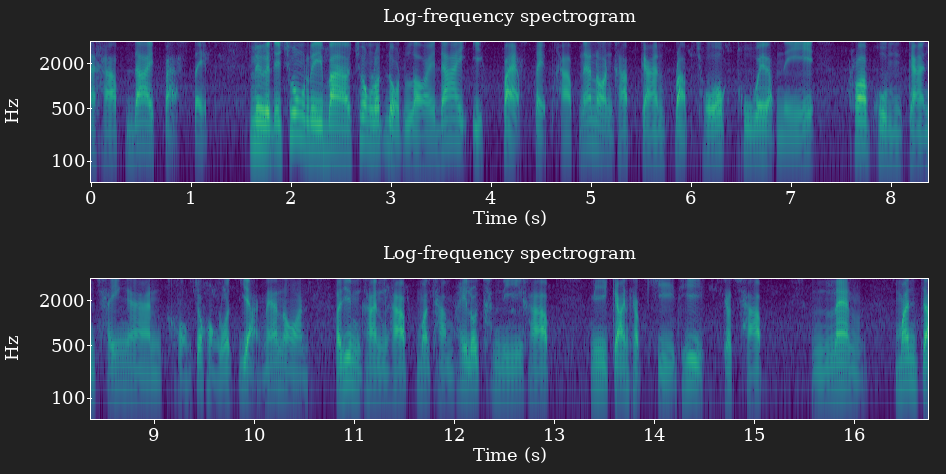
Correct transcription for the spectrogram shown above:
นะครับได้8สเต็ปเนิดในช่วงรีบาวช่วงรถโดดลอยได้อีก8สเต็ปครับแน่นอนครับการปรับโชค two way แบบนี้ รอบคลุมการใช้งานของเจ้าของรถอย่างแน่นอน และที่สำคัญครับมันทำให้รถคันนี้ครับ มีการขับขี่ที่กระชับ แน่น มั่นใจ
